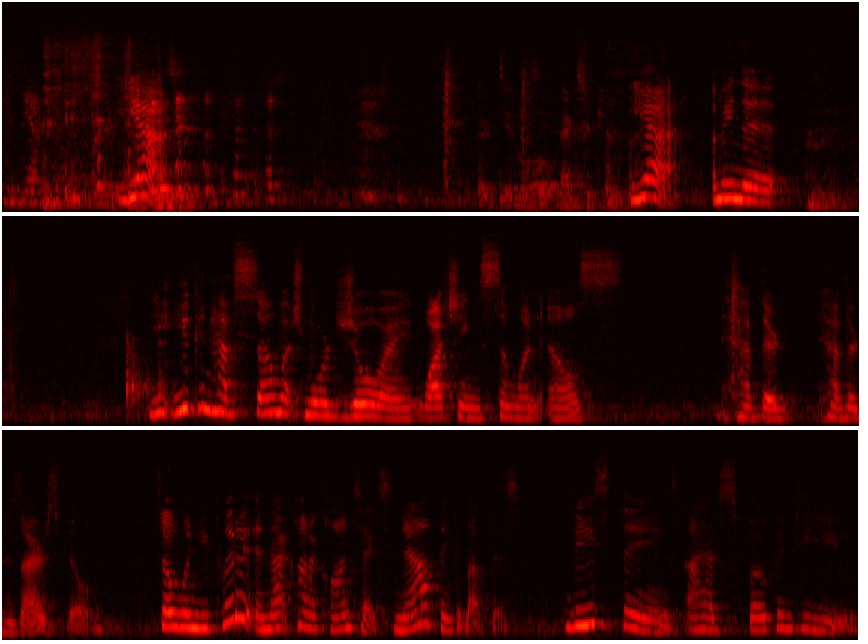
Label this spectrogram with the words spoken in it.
Yeah. yeah, Busy, Or busy dual. executing. yeah. I mean, the you, you can have so much more joy watching someone else have their have their desires filled. So when you put it in that kind of context, now think about this. These things I have spoken to you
